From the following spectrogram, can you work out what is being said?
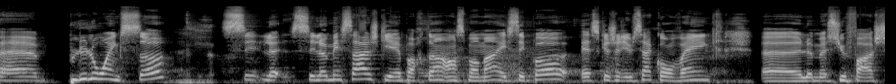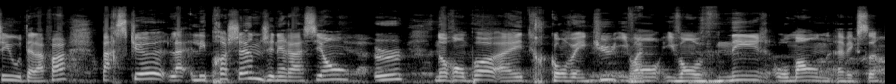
euh, plus loin que ça, c'est le c'est le message qui est important en ce moment et c'est pas est-ce que j'ai réussi à convaincre euh, le monsieur fâché ou telle affaire? Parce que la- les prochaines générations eux n'auront pas à être convaincus, ils Ouais. vont ils vont venir au monde avec ça.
